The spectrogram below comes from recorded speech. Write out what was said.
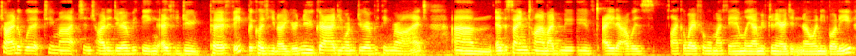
trying to work too much and try to do everything as you do perfect because you know you're a new grad, you want to do everything right. Um, at the same time, I'd moved eight hours like away from all my family. I moved to an area I didn't know anybody.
